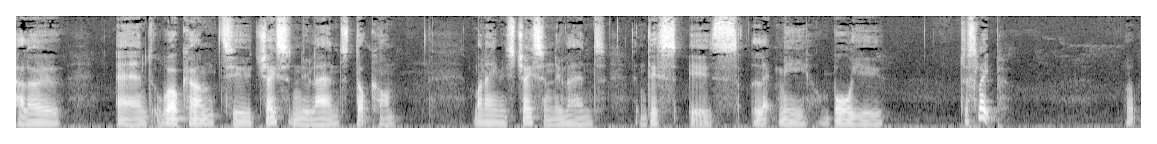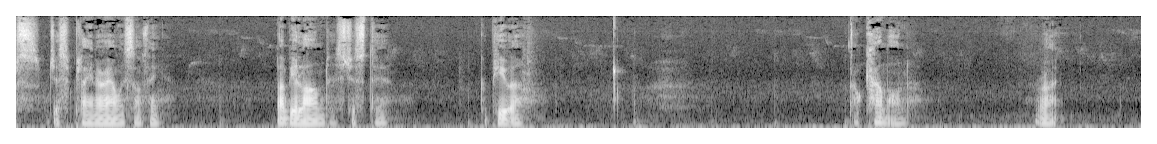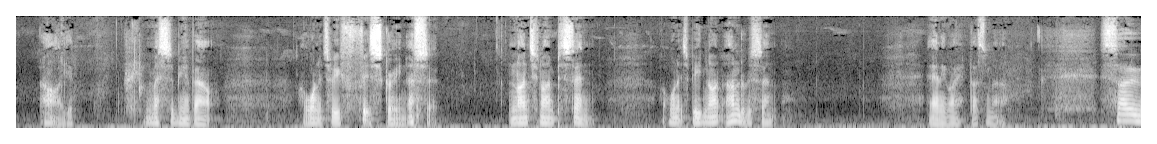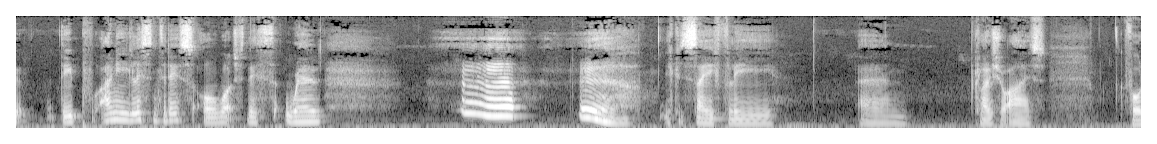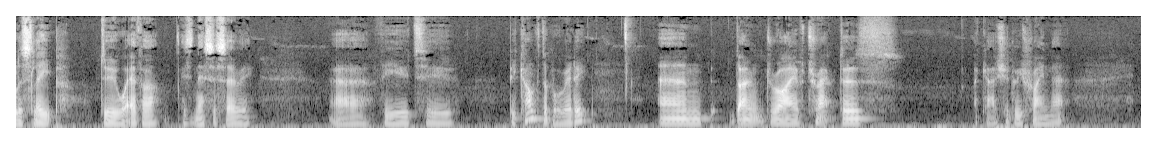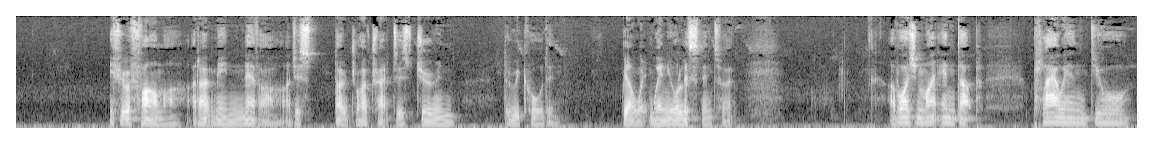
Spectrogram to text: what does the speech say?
hello, and welcome to jasonnewland.com. My name is Jason Newland, and this is Let Me Bore You to Sleep. Oops, just playing around with something. Don't be alarmed, it's just a computer. Oh, come on. Right. Ah, oh, you're messing me about. I want it to be fit screen, that's it. 99%. I want it to be 100%. Anyway, doesn't matter. So, the only listen to this or watch this uh, you could safely um, close your eyes, fall asleep, do whatever is necessary uh, for you to be comfortable, really. And don't drive tractors. Okay, I should reframe that. If you're a farmer, I don't mean never, I just don't drive tractors during the recording, you know, when, when you're listening to it. Otherwise, you might end up ploughing your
